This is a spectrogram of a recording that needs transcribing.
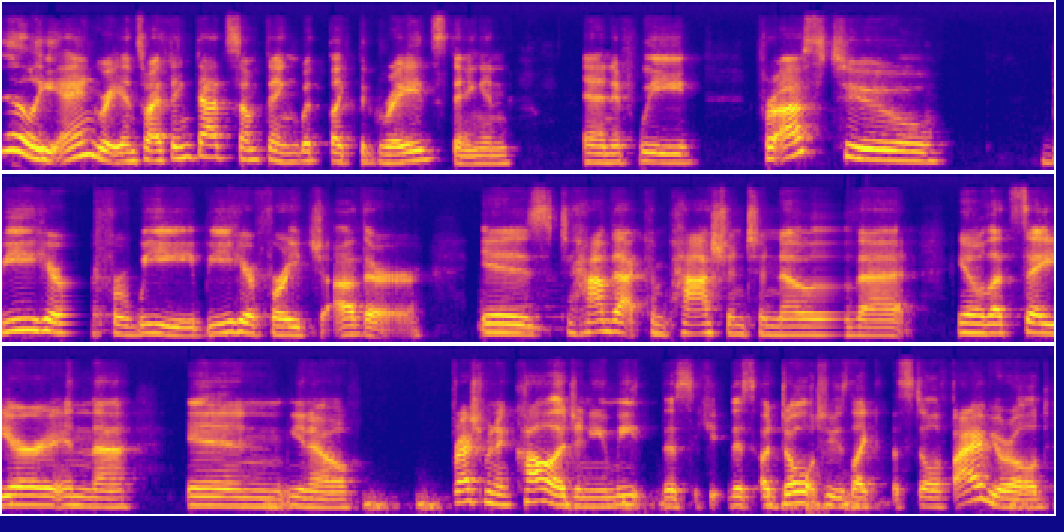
really angry." And so I think that's something with like the grades thing, and and if we, for us to be here for we, be here for each other, is mm-hmm. to have that compassion to know that you know let's say you're in the in you know freshman in college and you meet this this adult who's like still a five year old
